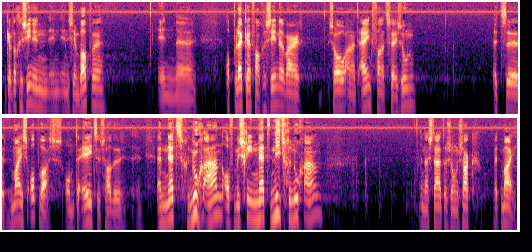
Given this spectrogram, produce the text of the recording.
Ik heb dat gezien in, in, in Zimbabwe, in, uh, op plekken van gezinnen waar zo aan het eind van het seizoen het uh, mais op was om te eten. Ze hadden er net genoeg aan, of misschien net niet genoeg aan. En dan staat er zo'n zak met mais.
